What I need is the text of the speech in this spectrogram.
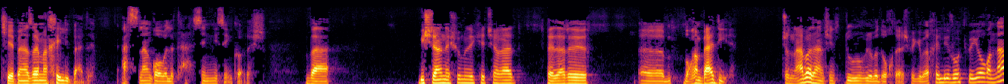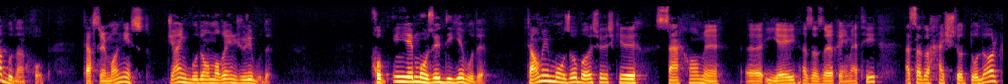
که به نظر من خیلی بده. اصلا قابل تحسین نیست این کارش. و بیشتر نشون میده که چقدر پدر واقعا بدیه. چون نباید همچین دروغی به دخترش بگه. و خیلی روک بگه آقا نبودن. خب تقصیر ما نیست. جنگ بوده اون موقع اینجوری بوده. خب این یه موضوع دیگه بوده. تمام این موضوع باعث شدش که سهام ای از نظر قیمتی از 180 دلار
